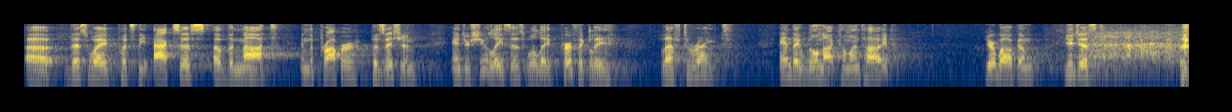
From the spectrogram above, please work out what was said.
Uh, this way puts the axis of the knot in the proper position and your shoelaces will lay perfectly left to right, and they will not come untied. You're welcome. You just.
